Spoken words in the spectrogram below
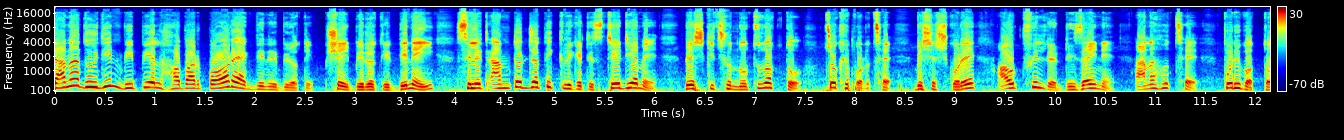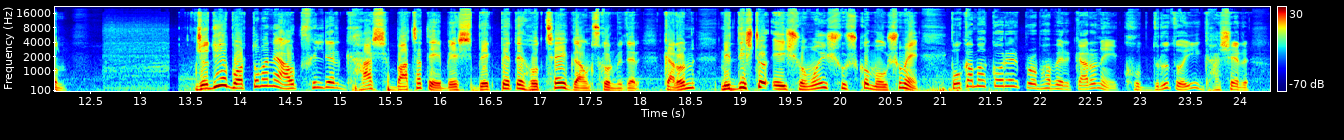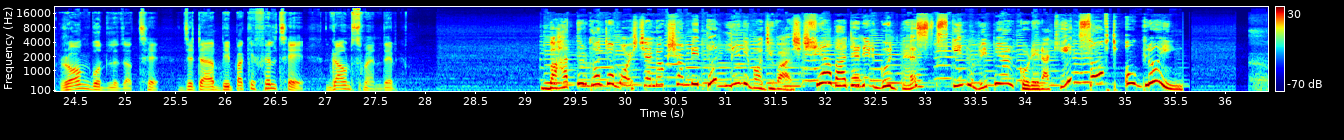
টানা দুই দিন বিপিএল হবার পর একদিনের বিরতি। সেই বিরতির দিনেই সিলেট আন্তর্জাতিক ক্রিকেট স্টেডিয়ামে বেশ কিছু নতুনত্ব চোখে পড়েছে। বিশেষ করে আউটফিল্ডের ডিজাইনে আনা হচ্ছে পরিবর্তন। যদিও বর্তমানে আউটফিল্ডের ঘাস বাঁচাতে বেশ বেগ পেতে হচ্ছে গ্রাউন্ডস কর্মীদের কারণ নির্দিষ্ট এই সময় শুষ্ক মৌসুমে পোকামাকড়ের প্রভাবের কারণে খুব দ্রুতই ঘাসের রং বদলে যাচ্ছে, যেটা বিপাকে ফেলছে গ্রাউন্ডসম্যানদের। বাহাত্তর ঘণ্টা ময়শ্চার লোক সমৃদ্ধ লিলি বডি ওয়াশ শিয়া বাটারের গুডনেস স্কিন রিপেয়ার করে রাখে সফট ও গ্লোয়িং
